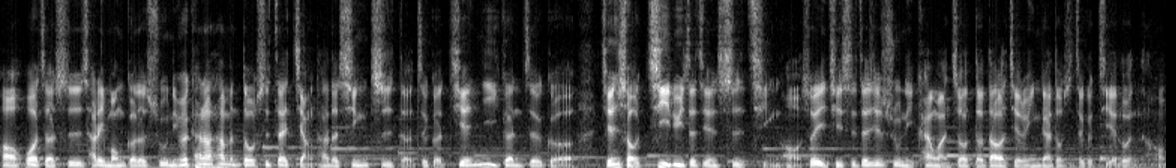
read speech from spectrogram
哦，或者是查理蒙格的书，你会看到他们都是在讲他的心智的这个坚毅跟这个坚守纪律这件事情哈。所以其实这些书你看完之后得到的结论应该都是这个结论的哈。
